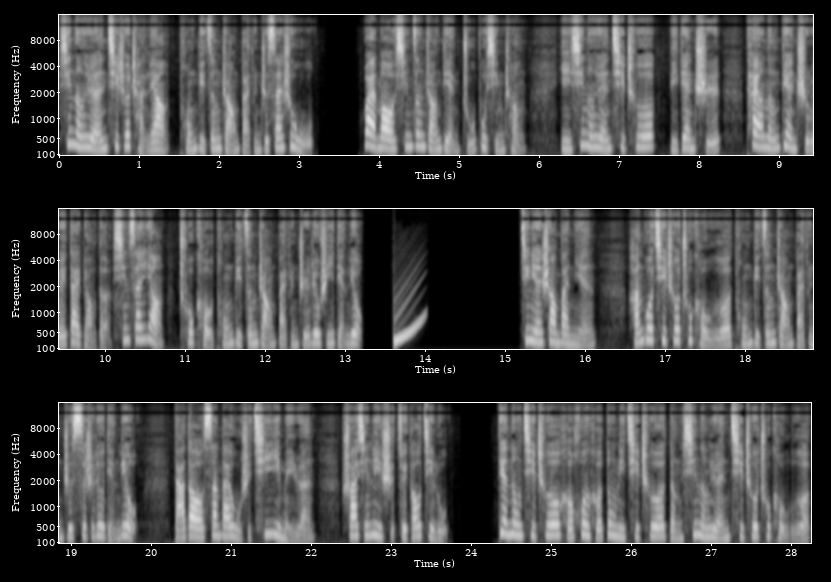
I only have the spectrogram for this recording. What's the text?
新能源汽车产量同比增长百分之三十五，外贸新增长点逐步形成。以新能源汽车、锂电池、太阳能电池为代表的新三样出口同比增长百分之六十一点六。今年上半年。韩国汽车出口额同比增长百分之四十六点六，达到三百五十七亿美元，刷新历史最高纪录。电动汽车和混合动力汽车等新能源汽车出口额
